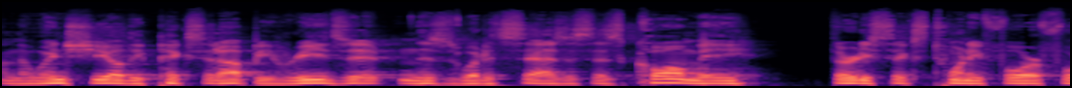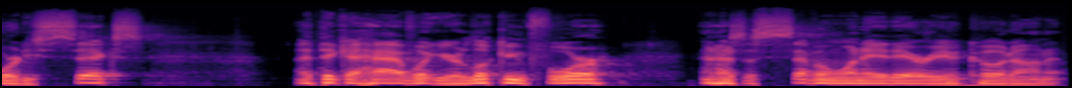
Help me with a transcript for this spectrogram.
on the windshield. He picks it up, he reads it, and this is what it says. It says, Call me 362446. I think I have what you're looking for and has a 718 area code on it.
